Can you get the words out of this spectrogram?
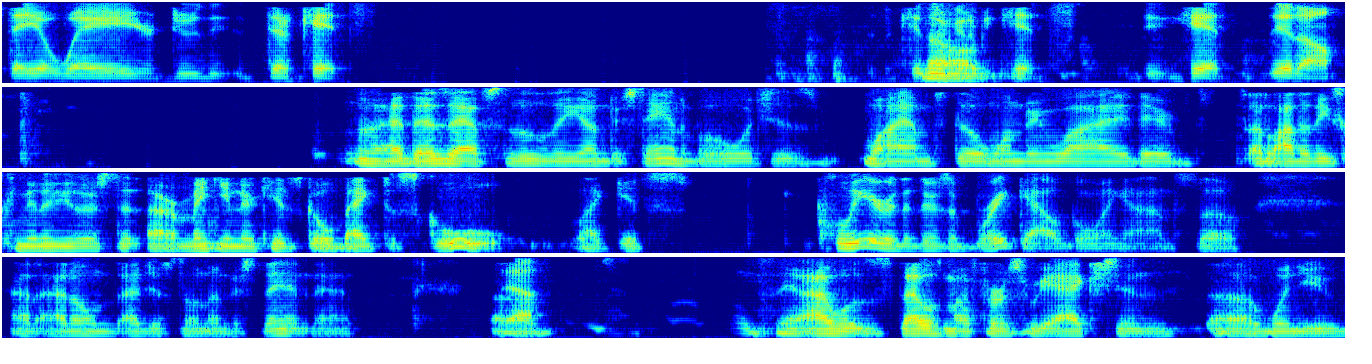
stay away or do the, they're kids. Kids No. are going to be kids. You can't, you know. Well, that's absolutely understandable, which is why I'm still wondering why there a lot of these communities are are making their kids go back to school. Like it's clear that there's a breakout going on. So I, I don't, I just don't understand that. Yeah. Yeah, I was that was my first reaction uh, when you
